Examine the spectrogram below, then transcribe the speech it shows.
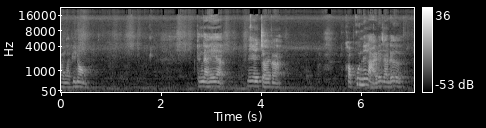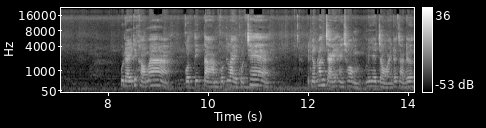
ก่อนละพี่น้องจังไดอะแม่จอยก็ขอบคุณได้หลายด้วยจ้าเด้อผู้ใดที่เขามากดติดตามกดไลค์กดแชร์เป็นกำลังใจให้ช่องแม่ยายจอยด้วยจ้าเด้อ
